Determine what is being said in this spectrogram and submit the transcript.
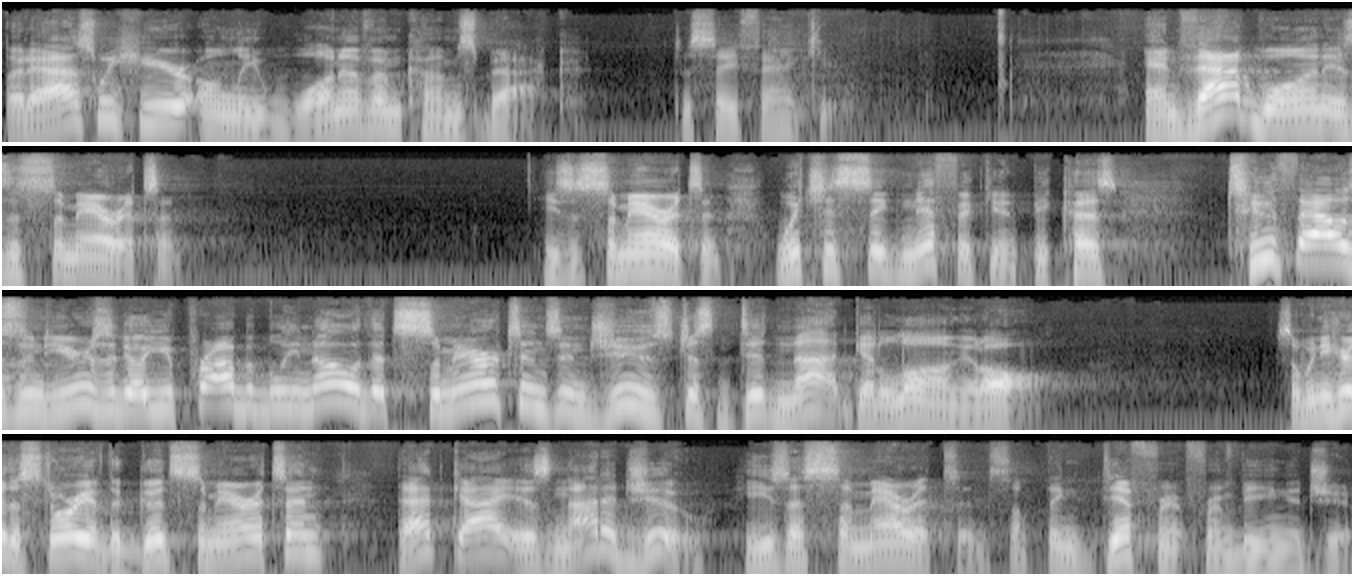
But as we hear, only one of them comes back. to say thank you. And that one is a Samaritan. He's a Samaritan, which is significant because 2,000 years ago, you probably know that Samaritans and Jews just did not get along at all. So when you hear the story of the Good Samaritan, that guy is not a Jew. He's a Samaritan, something different from being a Jew.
